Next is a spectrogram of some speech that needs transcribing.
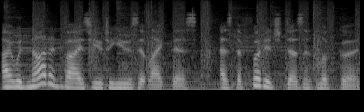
I would not advise you to use it like this, as the footage doesn't look good.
